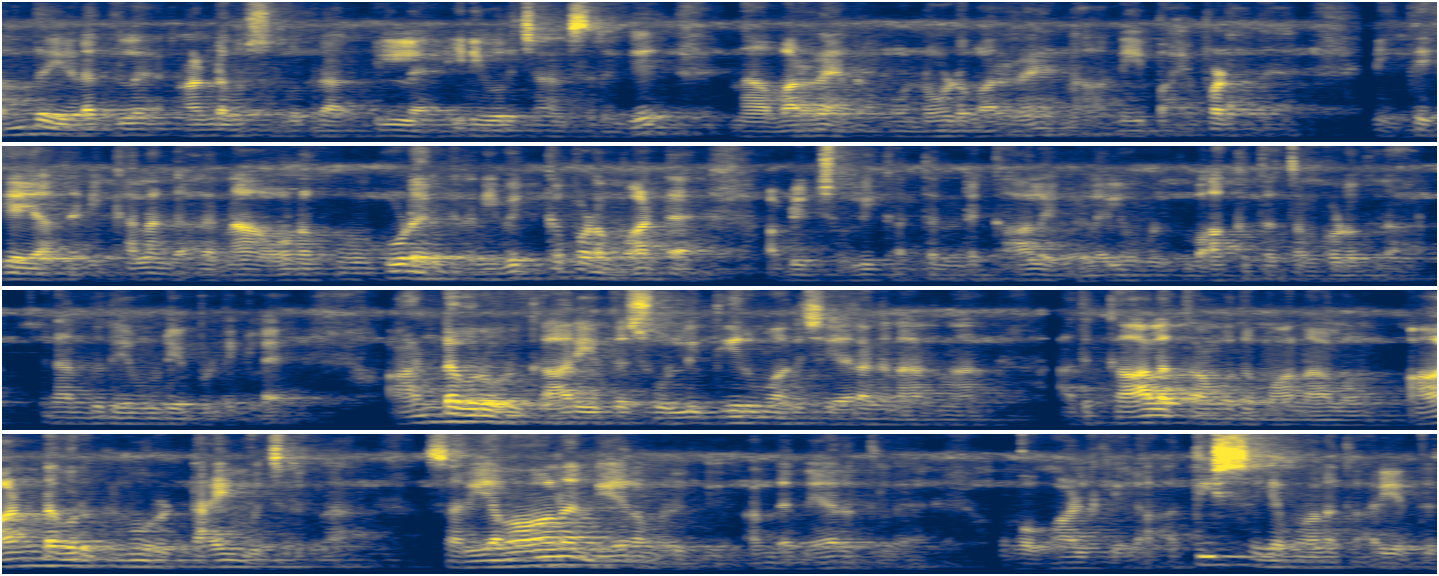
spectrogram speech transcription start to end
அந்த இடத்துல ஆண்டவர் சொல்லுகிறார் இல்லை இனி ஒரு சான்ஸ் இருக்குது நான் வர்றேன் நான் உன்னோடு வர்றேன். நான் நீ பயப்படாத. நீ திகையாத நீ கலங்காத. நான் உனக்கு கூட இருக்கிற நீ வைக்கப்பட மாட்டேன் அப்படின்னு சொல்லி கத்தனுடைய காலை வேளையில் உங்களுக்கு வாக்கு தத்தம் கொடுக்குறார் அன்பு தேவனுடைய பிள்ளைங்களே ஆண்டவர் ஒரு காரியத்தை சொல்லி தீர்மானித்து இறங்கினார்னா அது காலதாமதமானாலும் ஆண்டவருக்குன்னு ஒரு டைம் வச்சுருக்கிறார். சரியான நேரம் இருக்குது அந்த நேரத்தில் உங்கள் வாழ்க்கையில் அதிசயமான காரியத்தை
